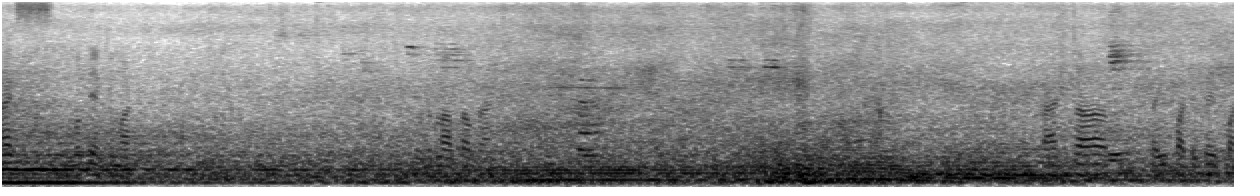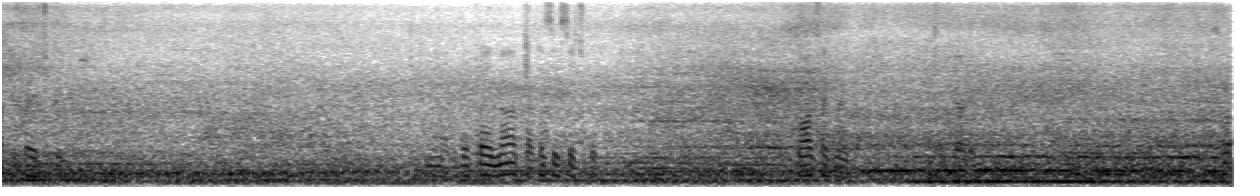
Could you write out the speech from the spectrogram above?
ಮ್ಯಾಕ್ಸ್ ಮುದ್ದೆ ಅಕ್ಕಿ ಮಾಡಿ forty five forty five H P ಬಿಟ್ಟರೆ ಇನ್ನು thirty six H P small segment ಗಾಡಿ ಸೊ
